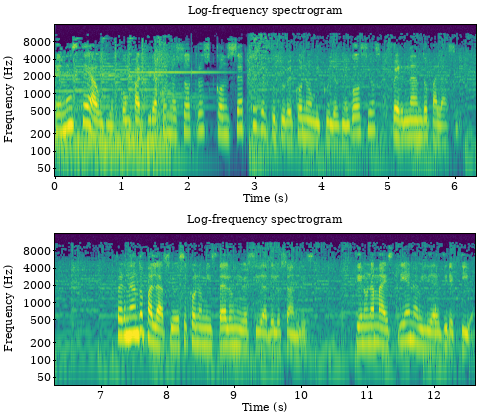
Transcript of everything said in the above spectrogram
En este audio compartirá con nosotros conceptos del futuro económico y los negocios Fernando Palacio. Fernando Palacio es economista de la Universidad de los Andes. Tiene una maestría en habilidades directivas.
